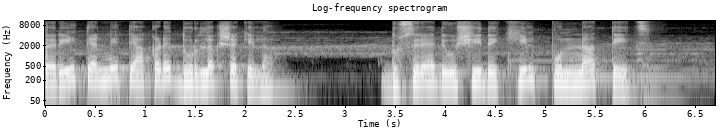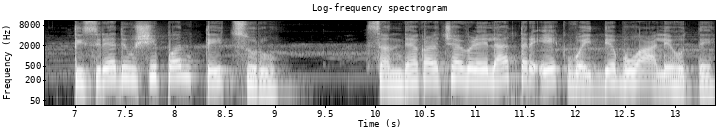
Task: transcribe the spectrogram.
तरी त्यांनी त्याकडे दुर्लक्ष केलं. दुसऱ्या दिवशी देखील पुन्हा तेच. तिसऱ्या दिवशी पण तेच सुरू. संध्याकाळच्या वेळेला तर एक वैद्यबुवा आले होते.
